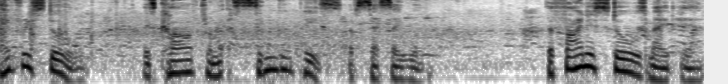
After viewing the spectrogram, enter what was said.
Every stool is carved from a single piece of sese wood. The finest stools made here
